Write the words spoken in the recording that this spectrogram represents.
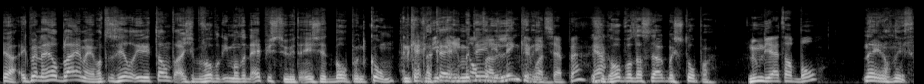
Ja, ik ben er heel blij mee. Want het is heel irritant als je bijvoorbeeld iemand een appje stuurt en je zit bol.com. En dan krijg je, die dan meteen die link in WhatsApp. Hè? Dus ik hoop wel dat ze daar ook mee stoppen. Noemde jij het al bol? Nee, nog niet.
